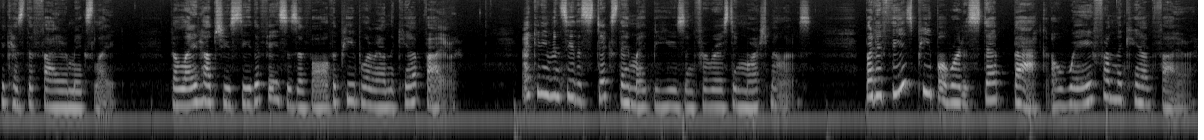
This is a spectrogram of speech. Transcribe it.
Because the fire makes light. The light helps you see the faces of all the people around the campfire. I can even see the sticks they might be using for roasting marshmallows. But if these people were to step back away from the campfire,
